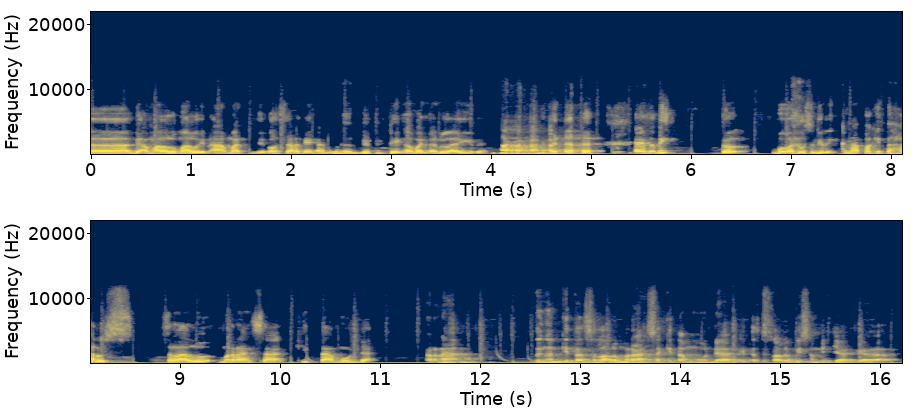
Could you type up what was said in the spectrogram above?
uh, nggak malu-maluin amat gitu. Kalau sekarang kayak ngadu udah gede ngapain ngadu lagi gitu. eh tapi tuh buat tuh sendiri kenapa kita harus selalu merasa kita muda? Karena dengan kita selalu merasa kita muda, kita selalu bisa menjaga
